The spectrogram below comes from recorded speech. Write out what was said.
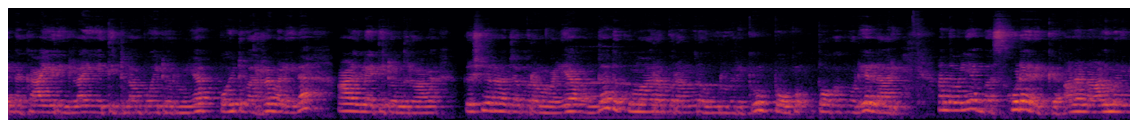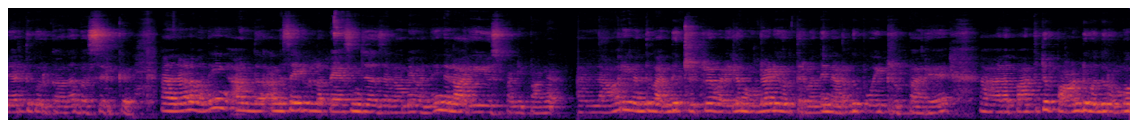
அந்த காய்கறிகள்லாம் ஏற்றிட்டுலாம் போயிட்டு வரும் இல்லையா? போயிட்டு வர்ற வழியில் ஆளுங்களை ஏற்றிட்டு வந்துடுவாங்க கிருஷ்ணராஜபுரம் வழியாக வந்து அது குமாரபுரம்ங்கிற ஊர் வரைக்கும் போகும் போகக்கூடிய லாரி. அந்த வழியாக பஸ் கூட இருக்குது ஆனால் நாலு மணி நேரத்துக்கு ஒருக்கா தான் பஸ் இருக்குது அதனால் வந்து அந்த அந்த சைடு உள்ள பேசஞ்சர்ஸ் எல்லாமே வந்து இந்த லாரியை யூஸ் பண்ணிப்பாங்க. லாரி வந்து வந்துட்டு இருக்கிற வழியில் முன்னாடி ஒருத்தர் வந்து நடந்து போயிட்டுருப்பாரு அதை பார்த்துட்டு பாண்டு வந்து ரொம்ப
